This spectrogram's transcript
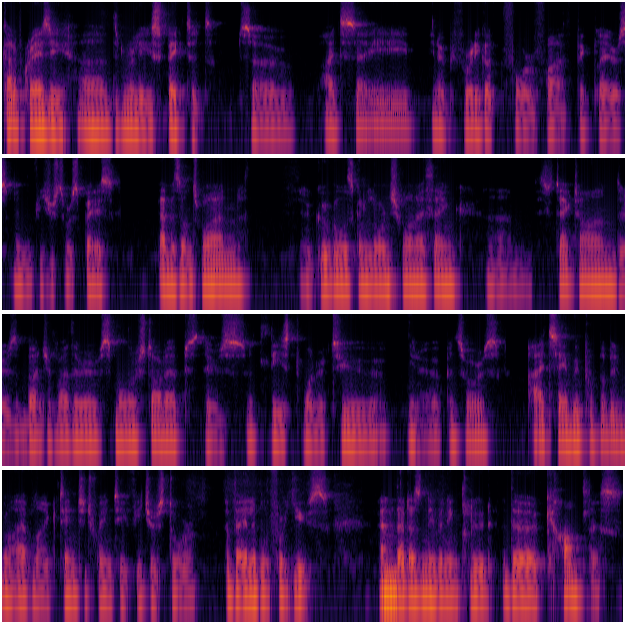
kind of crazy. Uh, didn't really expect it. So I'd say, you know, we've already got four or five big players in the feature store space. Amazon's one. You know, Google is going to launch one, I think. Um, there's Tekton. There's a bunch of other smaller startups. There's at least one or two, you know, open source. I'd say we probably will have like 10 to 20 feature store available for use. And mm-hmm. that doesn't even include the countless.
